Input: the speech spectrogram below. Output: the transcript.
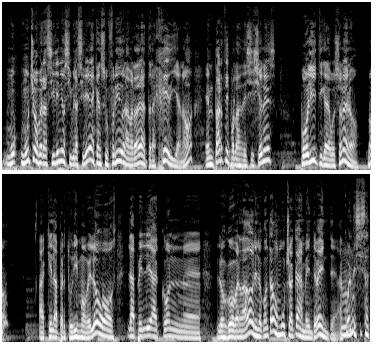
mu- muchos brasileños y brasileñas que han sufrido una verdadera tragedia, ¿no? En parte por las decisiones políticas de Bolsonaro, ¿no? Aquel aperturismo veloz, la pelea con eh, los gobernadores, lo contamos mucho acá en 2020. Acuérdense esa.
